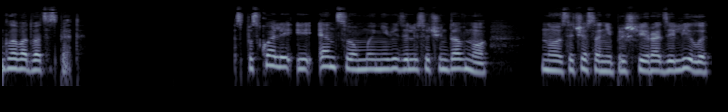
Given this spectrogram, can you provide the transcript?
Глава 25. С Паскуали и Энцо мы не виделись очень давно, но сейчас они пришли ради Лилы,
